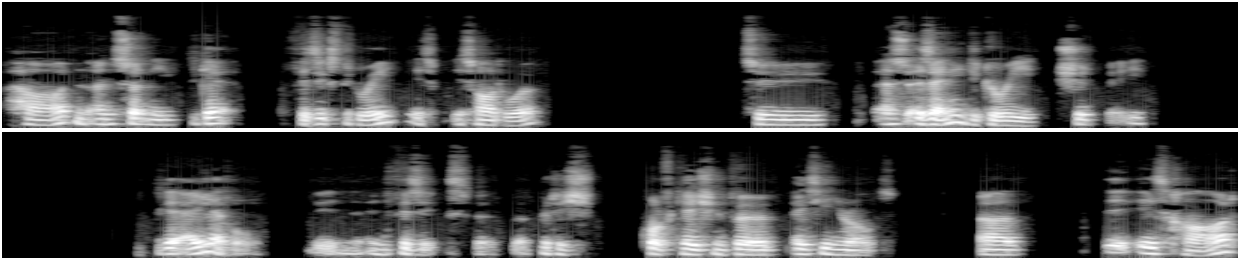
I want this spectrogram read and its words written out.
hard, and, and certainly to get physics degree is, is hard work. To as, as any degree should be, to get A level in, in physics, a British qualification for 18 year olds. Uh, is hard,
